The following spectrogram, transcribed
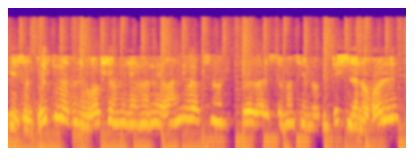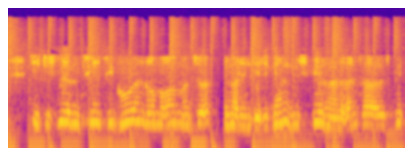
Mir so ein Bild gemacht von dem Rockstar und bin da immer mehr reingewachsen und da war das so manchmal noch ein bisschen so eine Rolle, die ich gespielt habe mit vielen Figuren drumherum und so. Immer den Dirigenten gespielt und einen Rennfahrer gespielt.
